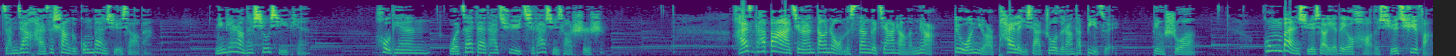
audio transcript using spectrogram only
咱们家孩子上个公办学校吧，明天让他休息一天。”后天我再带他去其他学校试试。孩子他爸竟然当着我们三个家长的面对我女儿拍了一下桌子，让她闭嘴，并说：“公办学校也得有好的学区房，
